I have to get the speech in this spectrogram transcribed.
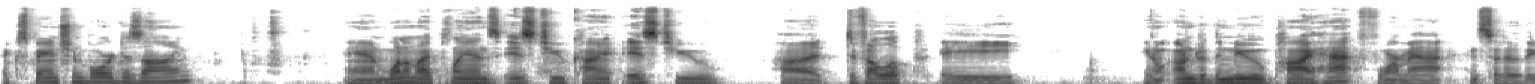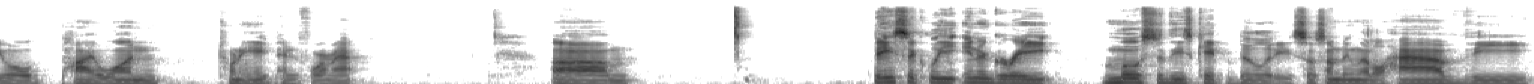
expansion board design, and one of my plans is to kind is to uh, develop a you know under the new Pi Hat format instead of the old Pi One 28 pin format. Um, basically integrate most of these capabilities. So something that'll have the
